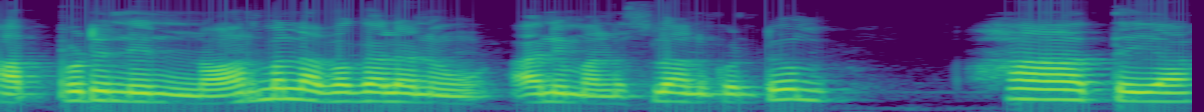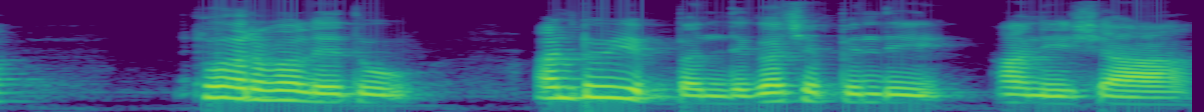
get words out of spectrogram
అప్పుడు నేను నార్మల్ అవ్వగలను అని మనసులో అనుకుంటూ హా అత్తయ్య పర్వాలేదు అంటూ ఇబ్బందిగా చెప్పింది అనీషా.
